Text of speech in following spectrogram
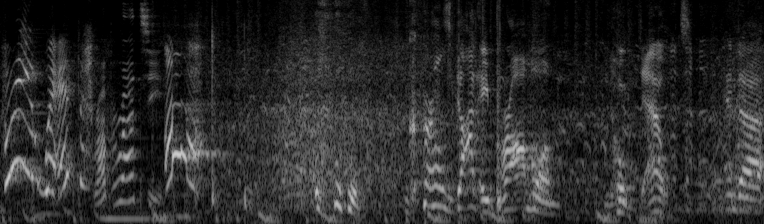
Who are you with? Paparazzi. Oh! Girl's got a problem. No doubt. And, uh,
